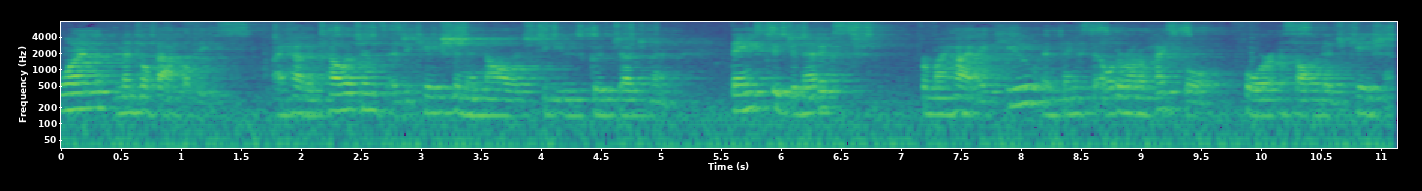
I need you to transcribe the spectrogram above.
One, mental faculties. I had intelligence, education, and knowledge to use good judgment. Thanks to genetics for my high IQ, and thanks to El Dorado High School for a solid education.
